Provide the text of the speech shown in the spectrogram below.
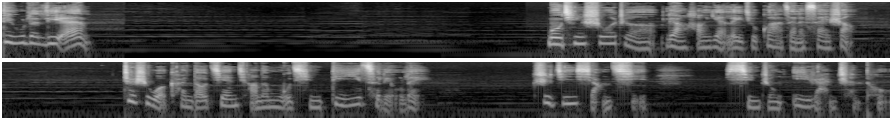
丢了脸。”母亲说着，两行眼泪就挂在了腮上。这是我看到坚强的母亲第一次流泪，至今想起，心中依然沉痛。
